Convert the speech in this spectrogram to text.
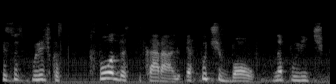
questões políticas. Foda-se, caralho. É futebol, não é política.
